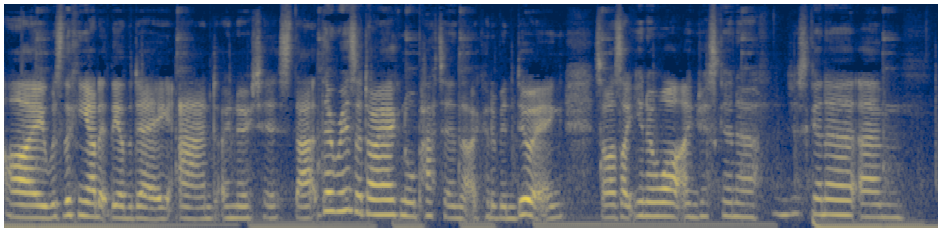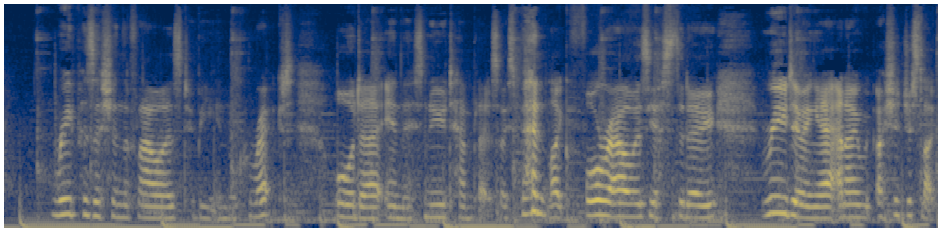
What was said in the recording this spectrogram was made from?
I was looking at it the other day and I noticed that there is a diagonal pattern that I could have been doing. So I was like, you know what, I'm just gonna, I'm just gonna um, reposition the flowers to be in the correct order in this new template. So I spent like four hours yesterday redoing it and I, I should just like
